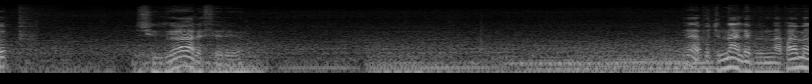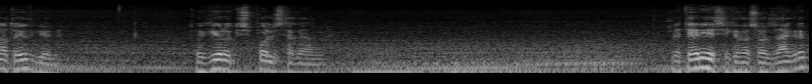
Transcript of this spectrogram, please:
Οπ. Σιγά ρε θερίο. Ε, από την άλλη πρέπει να πάμε, αλλά το ίδιο είναι. Το γύρο της πόλης θα κάνουμε. Εταιρείες έχει εδώ στο Ζάγκρεπ.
